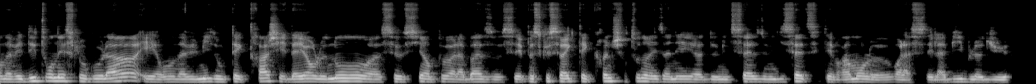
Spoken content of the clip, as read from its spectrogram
on avait détourné ce logo-là et on avait mis donc Tech Trash. Et d'ailleurs, le nom, euh, c'est aussi un peu à la base, c'est parce que c'est vrai que TechCrunch, surtout dans les années 2016-2017, euh, c'était vraiment le, voilà, c'est la bible du,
